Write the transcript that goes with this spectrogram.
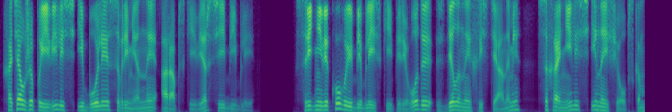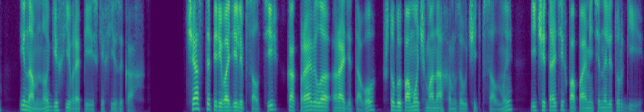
хотя уже появились и более современные арабские версии Библии. Средневековые библейские переводы, сделанные христианами, сохранились и на эфиопском, и на многих европейских языках. Часто переводили псалтирь, как правило, ради того, чтобы помочь монахам заучить псалмы и читать их по памяти на литургии,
